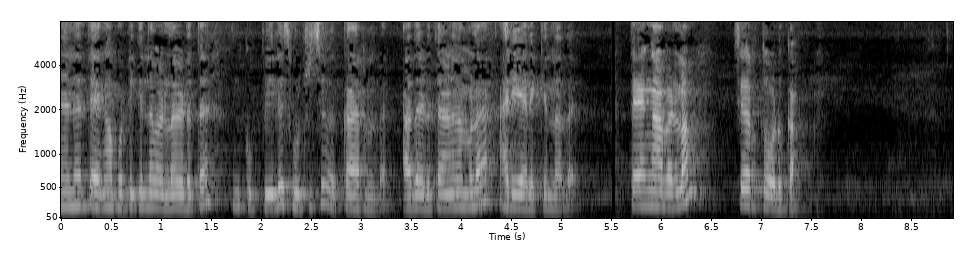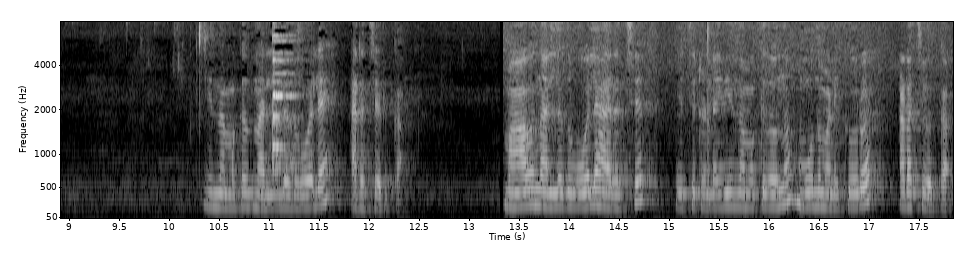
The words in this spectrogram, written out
ഞാൻ തേങ്ങ പൊട്ടിക്കുന്ന വെള്ളം എടുത്ത് കുപ്പിയിൽ സൂക്ഷിച്ച് വെക്കാറുണ്ട്. അതെടുത്താണ് നമ്മൾ അരി അരയ്ക്കുന്നത്. തേങ്ങാവെള്ളം ചേർത്ത് കൊടുക്കാം. ഇത് നമുക്ക് നല്ലതുപോലെ അരച്ചെടുക്കാം. മാവ് നല്ലതുപോലെ അരച്ച് വെച്ചിട്ടുണ്ട്. ഇനി നമുക്കിതൊന്ന് മൂന്ന് മണിക്കൂർ അടച്ചു വെക്കാം.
